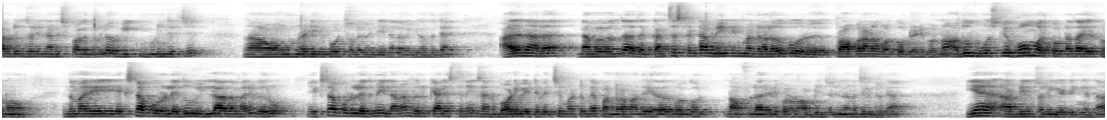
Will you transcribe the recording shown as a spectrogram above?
அப்படின்னு சொல்லி நினச்சி பார்க்கறதுக்குள்ளே வீக் முடிஞ்சிருச்சு. நான் அவங்க முன்னாடி ரிப்போர்ட் சொல்ல வேண்டிய நிலைமைக்கு வந்துட்டேன். அதனால் நம்ம வந்து அதை கன்சிஸ்டண்ட்டாக மெயின்டைன் பண்ணுற அளவுக்கு ஒரு ப்ராப்பரான ஒர்க் அவுட் ரெடி பண்ணணும். அதுவும் மோஸ்ட்லி ஹோம் ஒர்க் அவுட்டாக தான் இருக்கணும். இந்த மாதிரி எக்ஸ்ட்ரா பொருள் எதுவும் இல்லாத மாதிரி வெறும் எக்ஸ்ட்ரா பொருள் எதுவுமே இல்லாமல் வெறும் கேலிஸ்தனிக்ஸ் அண்ட் பாடி வெயிட்டை வச்சு மட்டுமே பண்ணுற மாதிரி ஏதாவது ஒர்க் அவுட் நான் ஃபுல்லாக ரெடி பண்ணணும் அப்படின்னு சொல்லி நினச்சிக்கிட்டு இருக்கேன். ஏன் அப்படின்னு சொல்லி கேட்டிங்கன்னா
